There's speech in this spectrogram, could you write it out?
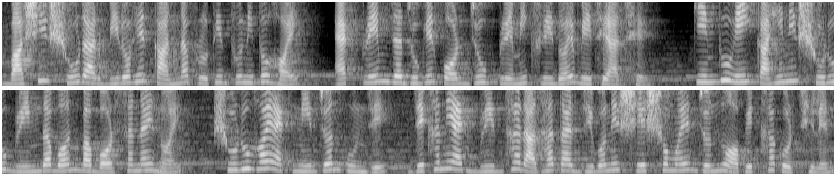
বাঁশির সুর আর বিরহের কান্না প্রতিধ্বনিত হয় এক প্রেম যা যুগের পর যুগ প্রেমিক হৃদয়ে বেঁচে আছে। কিন্তু এই কাহিনীর শুরু বৃন্দাবন বা বর্ষানায় নয়, শুরু হয় এক নির্জন কুঞ্জে, যেখানে এক বৃদ্ধা রাধা তার জীবনের শেষ সময়ের জন্য অপেক্ষা করছিলেন।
